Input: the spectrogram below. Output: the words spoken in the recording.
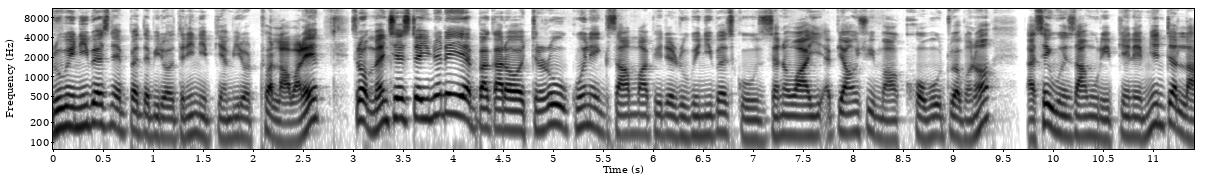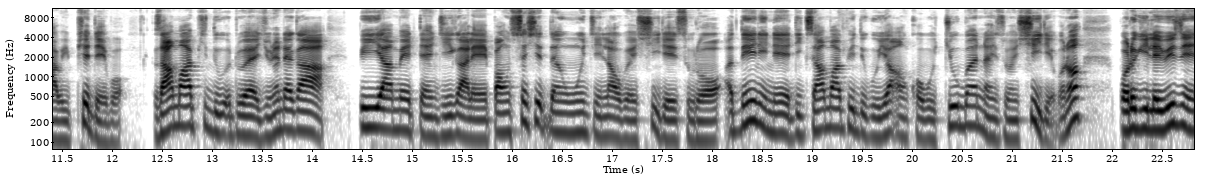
Ruben Neves နဲ့ပတ်သက်ပြီးတော့သတင်းတွေပြန်ပြီးတော့ထွက်လာပါတယ်။ဆိုတော့ Manchester United ရဲ့ဘက်ကတော့ကျွန်တော်တို့ကွင်းလင်းကစားသမားဖြစ်တဲ့ Ruben Neves ကိုဇန်နဝါရီအပြောင်းအရွှေ့မှာခေါ်ဖို့အတွက်ပေါ့နော်။ဒါစိတ်ဝင်စားမှုတွေပြင်လည်မြင့်တက်လာပြီဖြစ်တယ်ပေါ့။ကစားသမားဖြစ်သူအတွက် United က ပေးရမယ့်တန်ကြီးကလည်းပေါင်18တန်းဝန်းကျင်လောက်ပဲရှိတယ်ဆိုတော့အသင်းအနေနဲ့ဒီကစားမဖြစ်သူကိုရအောင်ခေါ်ဖို့ကြိုးပမ်းနိုင်စွမ်းရှိတယ်ပေါ့နော်ပေါ်တူဂီလေရွေးစဉ်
